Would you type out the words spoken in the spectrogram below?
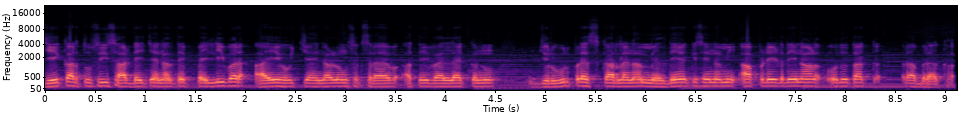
ਜੇਕਰ ਤੁਸੀਂ ਸਾਡੇ ਚੈਨਲ ਤੇ ਪਹਿਲੀ ਵਾਰ ਆਏ ਹੋ, ਚੈਨਲ ਨੂੰ ਸਬਸਕ੍ਰਾਈਬ ਅਤੇ ਬੈਲ ਆਈਕਨ ਨੂੰ ਜ਼ਰੂਰ ਪ੍ਰੈਸ ਕਰ ਲੈਣਾ। ਮਿਲਦੇ ਹਾਂ ਕਿਸੇ ਨਵੀਂ ਅਪਡੇਟ ਦੇ ਨਾਲ। ਉਦੋਂ ਤੱਕ ਰੱਬ ਰਾਖਾ।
